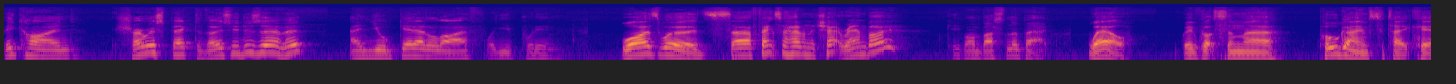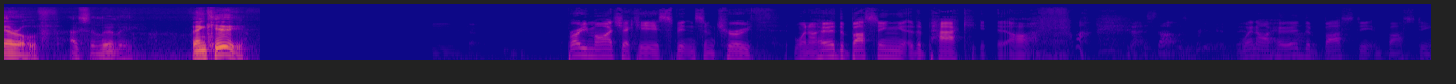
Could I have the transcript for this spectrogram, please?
be kind, show respect to those who deserve it, and you'll get out of life what you put in. Wise words. Uh, thanks for having a chat, Rambo. Keep on busting the pack. Well, we've got some uh, pool games to take care of. Absolutely. Thank you. Brody Mihocek here, spitting some truth. When I heard the busting the pack, oh, fuck. when I heard the busting, busting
